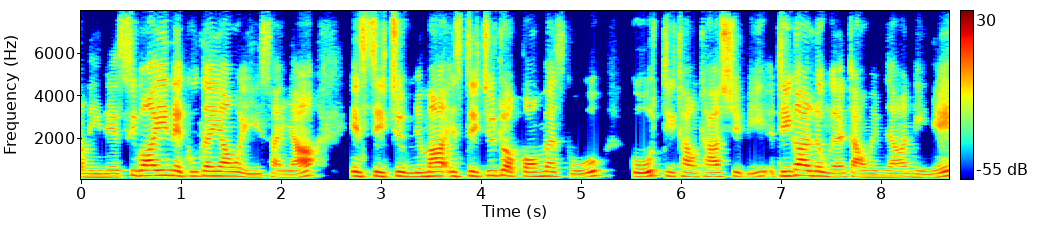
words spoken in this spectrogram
အနေနဲ့စီးပွားရေးနဲ့ကူးသန်းရောင်းဝယ်ရေးဆိုင်ရာ Institute မြန်မာ Institute of Commerce ကိုကိုတည်ထောင်ထားရှိပြီးအဓိကလုပ်ငန်းတာဝန်များအနေနဲ့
